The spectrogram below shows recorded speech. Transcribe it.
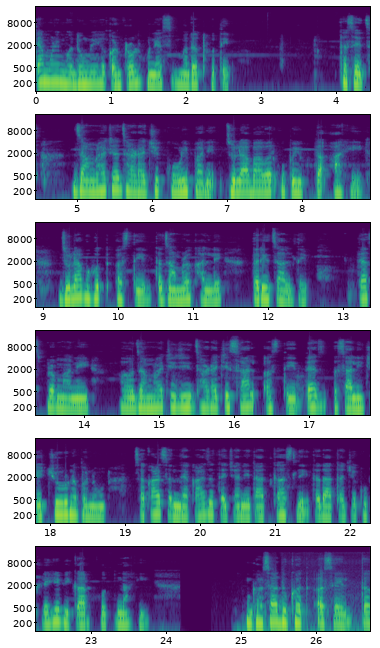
त्यामुळे मधुमेह कंट्रोल होण्यास मदत होते. तसेच जांभळाच्या झाडाची कोळी पाने जुलाबावर उपयुक्त आहे. जुलाब होत असतील तर जांभळं खाल्ले तरी चालते. त्याचप्रमाणे जांभळाची जी झाडाची साल असते त्या सालीचे चूर्ण बनवून सकाळ संध्याकाळ जर त्याच्याने दात घासले तर दाताचे कुठलेही विकार होत नाही. घसा दुखत असेल तर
